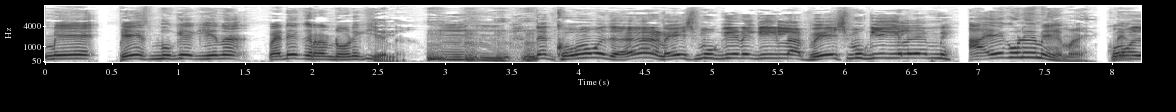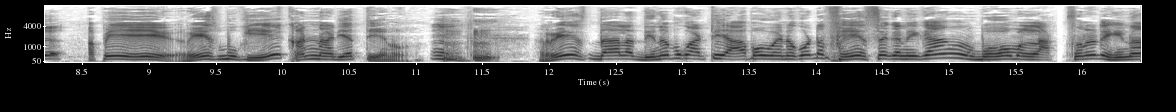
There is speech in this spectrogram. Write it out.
මේ ෆේස්බුකේ කියන වැඩේ කරන්න ඕනේ කියලා. දැ කොමද රේස්්බුක්ගේට කියල්ලා පේස්්බුකිය කියල දැම්ම? අයගුණේ මෙහෙමයි. කොහොමද? අපේ රේස්බුකියේ කන්නාඩියත් තියෙනවා. රේස් දාලා දිනපු කට්ටිය ආපහු වෙනකොට ෆේස් එක නිකන් බොහොම ලක්ෂණට hina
